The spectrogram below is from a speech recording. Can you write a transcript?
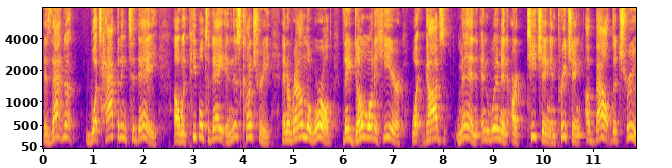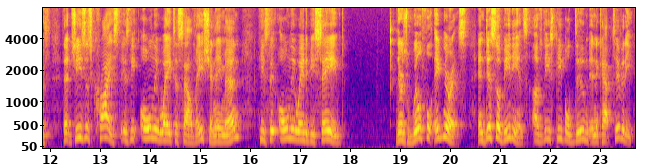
Is that not what's happening today uh, with people today in this country and around the world, they don't want to hear what God's men and women are teaching and preaching about the truth that Jesus Christ is the only way to salvation. Amen. He's the only way to be saved. There's willful ignorance and disobedience of these people doomed into captivity.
